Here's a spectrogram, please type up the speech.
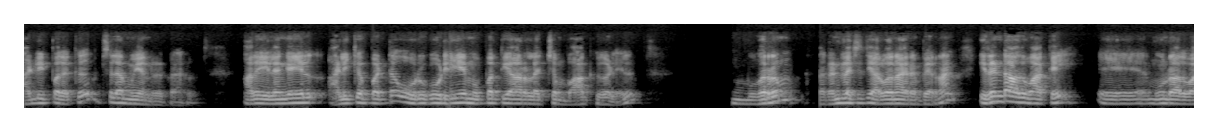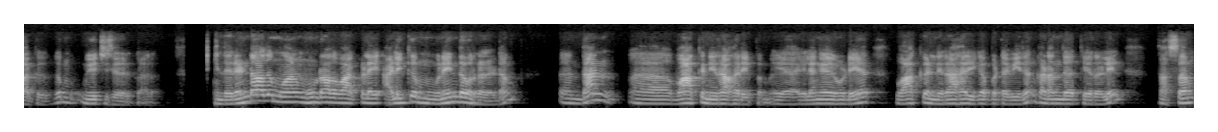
அளிப்பதற்கு சிலர் முயன்றிருக்கிறார்கள். அது இலங்கையில் அளிக்கப்பட்ட ஒரு கோடியே முப்பத்தி ஆறு லட்சம் வாக்குகளில் வெறும் ரெண்டு லட்சத்தி அறுபதாயிரம் பேர் தான் இரண்டாவது வாக்கை மூன்றாவது வாக்குக்கு முயற்சி செய்திருக்கிறார்கள். இந்த இரண்டாவது மூன்றாவது வாக்களை அளிக்க முனைந்தவர்களிடம் தான் வாக்கு நிராகரிப்பு அஹ், இலங்கையினுடைய வாக்குகள் நிராகரிக்கப்பட்ட வீதம் கடந்த தேர்தலில் தசம்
